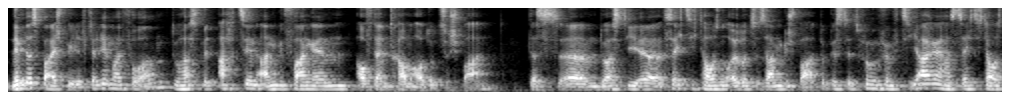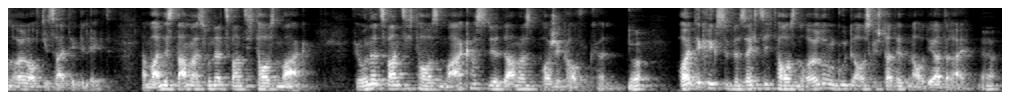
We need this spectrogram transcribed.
Nimm das Beispiel. Stell dir mal vor, du hast mit 18 angefangen, auf dein Traumauto zu sparen. Das, äh, du hast dir 60.000 Euro zusammengespart. Du bist jetzt 55 Jahre, hast 60.000 Euro auf die Seite gelegt. Dann waren das damals 120.000 Mark. Für 120.000 Mark hast du dir damals einen Porsche kaufen können. Ja. Heute kriegst du für 60.000 Euro einen gut ausgestatteten Audi A3. Ja,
